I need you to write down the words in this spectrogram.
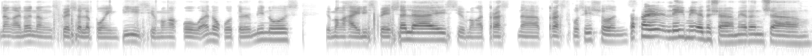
ng ano ng special appointees, yung mga co ano co-terminus, yung mga highly specialized, yung mga trust na trust positions. Sa Lay may ano siya, meron siyang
